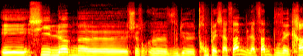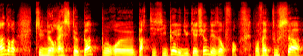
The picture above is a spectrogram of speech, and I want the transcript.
Et si l'homme vous trompait sa femme, la femme pouvait craindre qu'il ne reste pas pour participer à l'éducation des enfants. Enfin, tout ça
